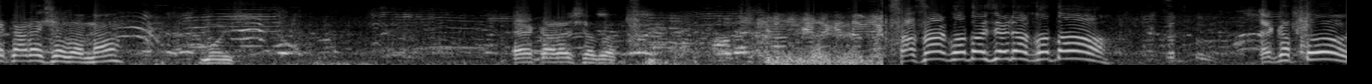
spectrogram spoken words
এক আড়াইশ হাজার না? মহিষ। এক আড়াইশ হাজার। চাচা কত আছে এটা কত? একাত্তর।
